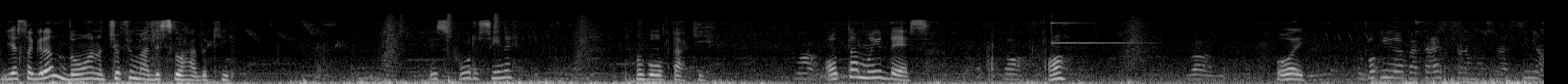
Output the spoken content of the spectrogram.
E essa grandona. Deixa eu filmar desse lado aqui. Escuro assim, né? Vamos voltar aqui. Olha o tamanho dessa. Ó. Oi. Um pouquinho lá pra trás para mostrar assim, ó.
